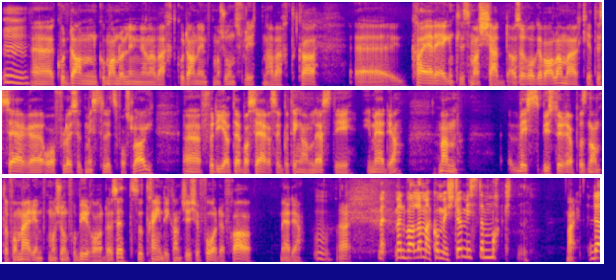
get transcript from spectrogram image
Eh, hvordan kommandolinjene har vært, hvordan informasjonsflyten har vært. Hva, Uh, hva er det egentlig som har skjedd? Altså Roger Valhammer kritiserer Aafløy sitt mistillitsforslag uh, fordi at det baserer seg på ting han har lest i, i media. Men hvis bystyrerepresentanter får mer informasjon fra byrådet sitt, så trenger de kanskje ikke få det fra media. Mm. Men, men Valhammer kommer ikke til å miste makten. Nei. Det,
